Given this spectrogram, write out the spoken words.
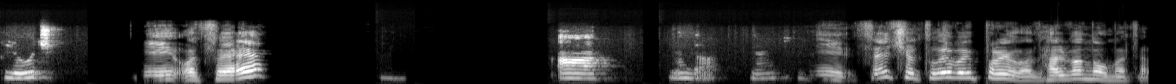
Ключ. І оце А, ну да. ні, це чутливий прилад, гальванометр.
